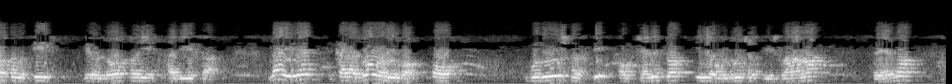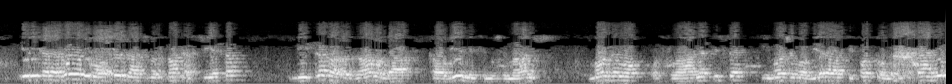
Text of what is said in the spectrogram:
osnovu tih vjerozostojnih hadisa. Naime, kada govorimo o budućnosti općenito ili o budućnosti islama, svejedno, ili kada govorimo o predzacima svaka svijeta, mi treba da znamo da kao vjernici muslimani možemo oslanjati se i možemo vjerovati po tom pitanju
